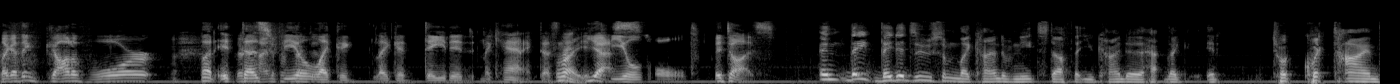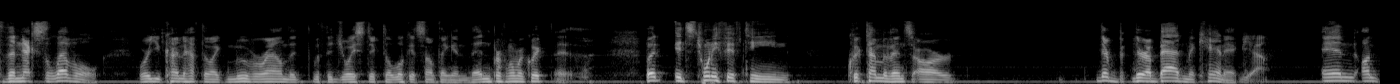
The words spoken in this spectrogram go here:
Like I think God of War. But it does kind of feel perfected. like a like a dated mechanic, doesn't Right. it? It Yes. feels old. It does. and they they did do some like kind of neat stuff that you kind of ha- like it took quick time to the next level where you kind of have to like move around the, with the joystick to look at something and then perform a quick. Uh, but it's 2015 quick time events are they're they're a bad mechanic. Yeah. and on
